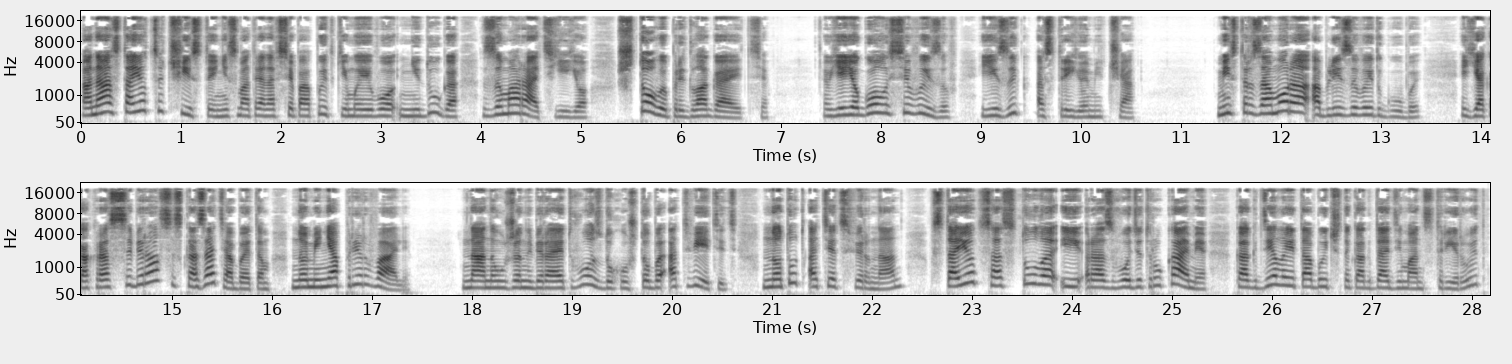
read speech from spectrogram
Она остается чистой, несмотря на все попытки моего недуга заморать ее. Что вы предлагаете?» В ее голосе вызов, язык острие меча. Мистер Замора облизывает губы. Я как раз собирался сказать об этом, но меня прервали. Нана уже набирает воздуху, чтобы ответить, но тут отец Фернан встает со стула и разводит руками, как делает обычно, когда демонстрирует,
